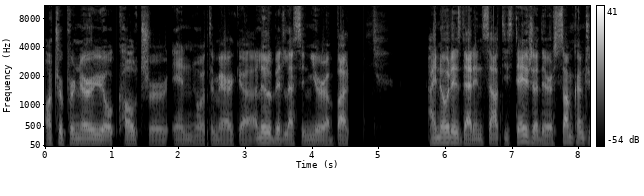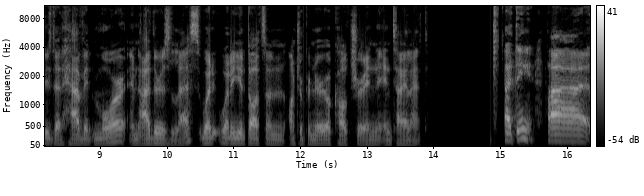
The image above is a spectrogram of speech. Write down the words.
entrepreneurial culture in North America, a little bit less in Europe, but I noticed that in Southeast Asia, there are some countries that have it more and others less. What What are your thoughts on entrepreneurial culture in, in Thailand? I think, uh,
